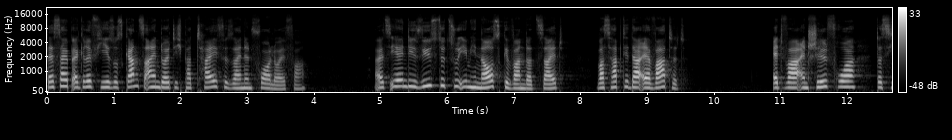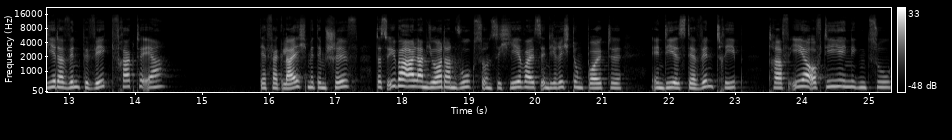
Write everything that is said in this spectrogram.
Deshalb ergriff Jesus ganz eindeutig Partei für seinen Vorläufer. Als ihr in die Wüste zu ihm hinausgewandert seid, was habt ihr da erwartet? Etwa ein Schilfrohr, das jeder Wind bewegt? fragte er. Der Vergleich mit dem Schilf, das überall am Jordan wuchs und sich jeweils in die Richtung beugte, in die es der Wind trieb, traf eher auf diejenigen zu,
